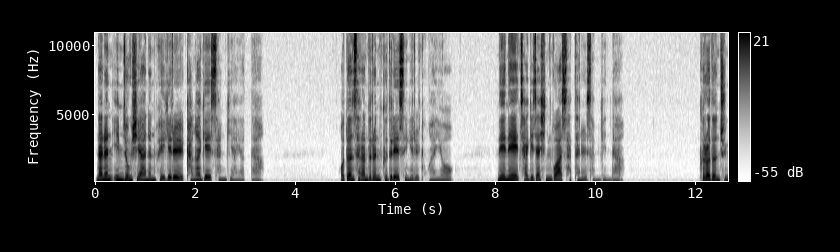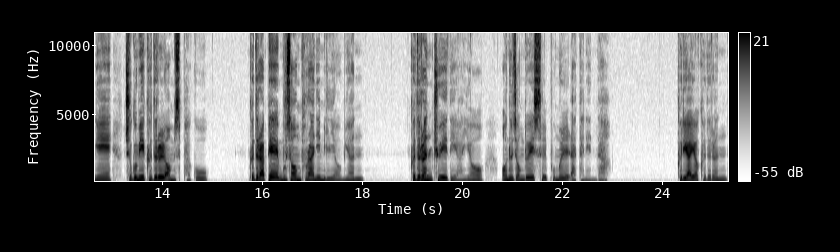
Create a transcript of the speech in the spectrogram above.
나는 임종시 하는 회개를 강하게 상기하였다. 어떤 사람들은 그들의 생애를 통하여 내내 자기 자신과 사탄을 섬긴다. 그러던 중에 죽음이 그들을 엄습하고 그들 앞에 무서운 불안이 밀려오면 그들은 죄에 대하여 어느 정도의 슬픔을 나타낸다. 그리하여 그들은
